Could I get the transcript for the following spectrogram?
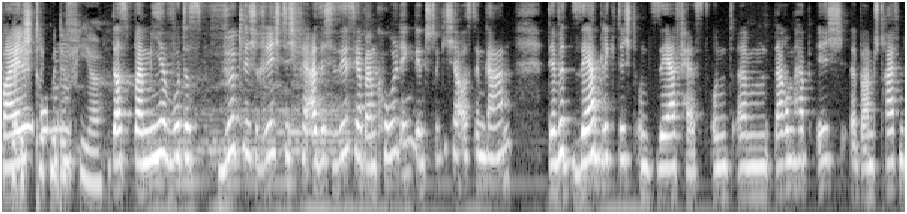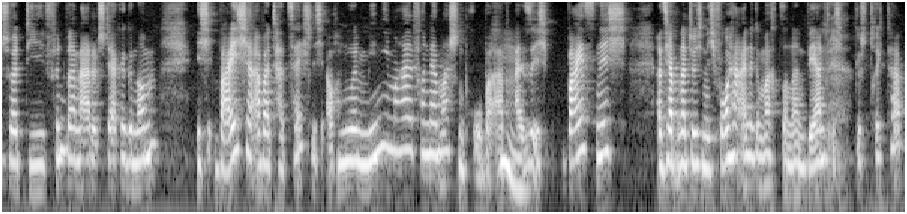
Weil ja, ich stricke mit der ähm, 4. das bei mir wurde es wirklich richtig. Also ich sehe es ja beim Colding, den stricke ich ja aus dem Garn. Der wird sehr blickdicht und sehr fest. Und ähm, darum habe ich äh, beim Streifenshirt die 5er Nadelstärke genommen. Ich weiche aber tatsächlich auch nur minimal von der Maschenprobe ab. Hm. Also ich weiß nicht, also ich habe natürlich nicht vorher eine gemacht, sondern während ich gestrickt habe.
